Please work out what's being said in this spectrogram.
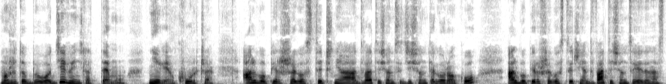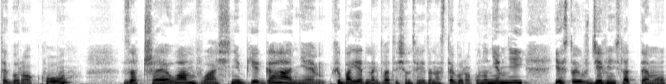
Może to było 9 lat temu, nie wiem, kurczę. Albo 1 stycznia 2010 roku, albo 1 stycznia 2011 roku zaczęłam właśnie bieganiem. Chyba jednak 2011 roku. No niemniej jest to już 9 lat temu.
